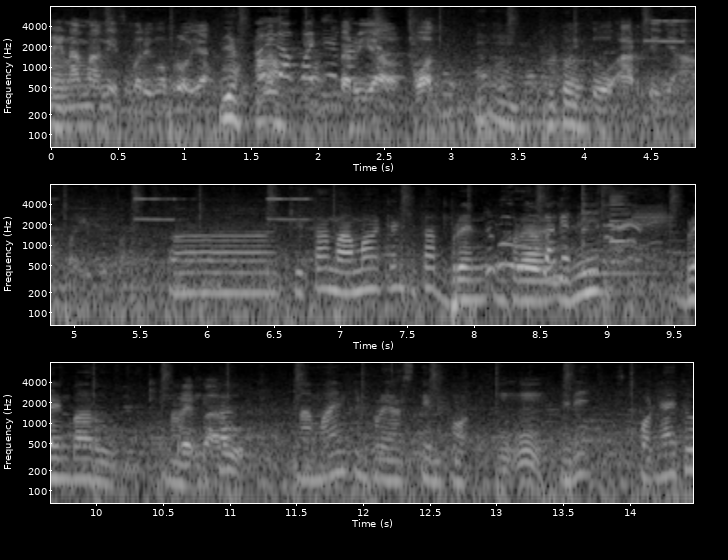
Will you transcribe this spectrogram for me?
Dari nama nih, sembari ngobrol ya. Iya. Oh iya, aku aja. yang Imperial Pot. Mm-mm, betul. Itu artinya apa itu, Pak? Eh, kita nama kan kita brand Imperial ini brand baru. Brand kita baru. Namain Imperial Steam Pot. Mm-mm. Jadi potnya itu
